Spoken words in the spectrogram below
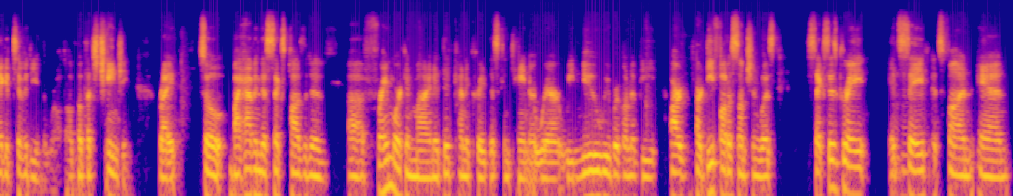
negativity in the world, although that's changing, right? So by having this sex positive uh, framework in mind, it did kind of create this container where we knew we were going to be. Our our default assumption was sex is great, it's mm-hmm. safe, it's fun, and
